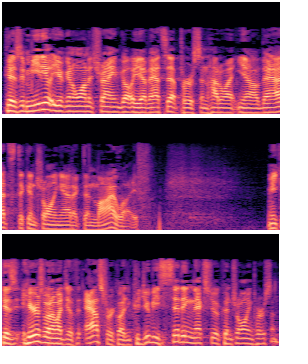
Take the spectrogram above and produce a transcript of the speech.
Because immediately you're going to want to try and go, yeah, that's that person. How do I, you know, that's the controlling addict in my life. Because here's what I want you to ask for a question. Could you be sitting next to a controlling person?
